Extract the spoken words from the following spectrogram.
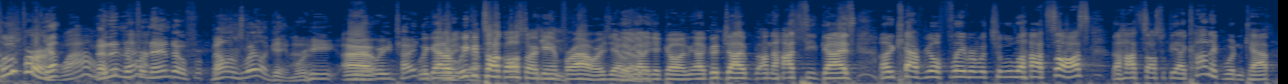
gosh. Blooper. Yep. Wow. And look then the. Fernando F- Valenzuela game where he, you Uh, know, where he tied we got to Right, we yeah. could talk All Star game for hours. Yeah, we got to get going. Uh, good job on the hot seat, guys. Uncap real flavor with Cholula hot sauce, the hot sauce with the iconic wooden cap,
